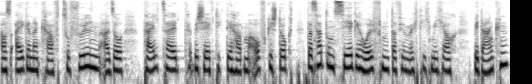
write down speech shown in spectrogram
aus eigener Kraft zu füllen. Also Teilzeitbeschäftigte haben aufgestockt. Das hat uns sehr geholfen. Dafür möchte ich mich auch bedanken.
